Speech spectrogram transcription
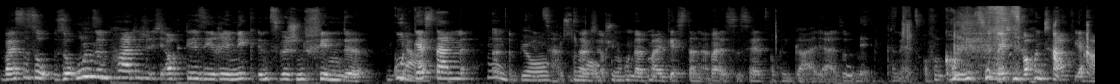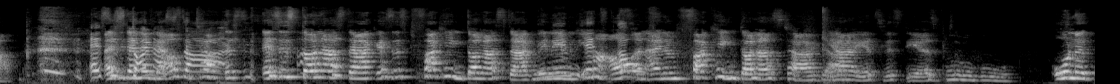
weißt du, so, so unsympathisch ich auch Desiree Nick inzwischen finde. Gut, Ja. gestern, äh, ja, jetzt ist sage ich auch schon hundertmal gestern, aber es ist ja jetzt auch egal. Ja. Also kann ja jetzt offen kommunizieren, welchen Wochentag wir haben. es Also dann, wenn wir aufgetaucht ist, es ist Donnerstag, es ist fucking Donnerstag. Wir, Wir nehmen nehmen jetzt immer auf auf. an einem fucking Donnerstag. Ja. Ja, jetzt wisst ihr es. Buhu. Ohne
